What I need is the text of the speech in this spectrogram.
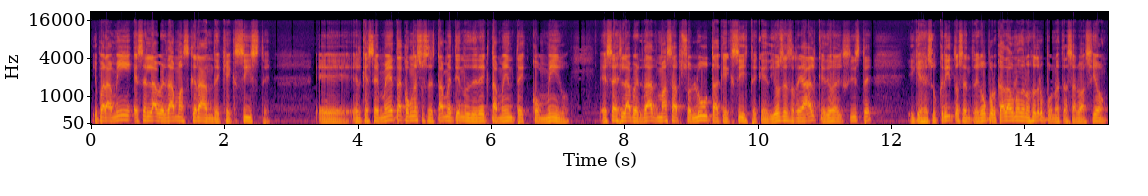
Y para mí esa es la verdad más grande que existe. Eh, el que se meta con eso se está metiendo directamente conmigo. Esa es la verdad más absoluta que existe, que Dios es real, que Dios existe y que Jesucristo se entregó por cada uno de nosotros por nuestra salvación.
